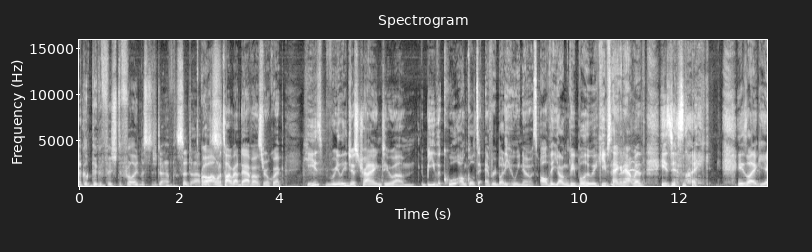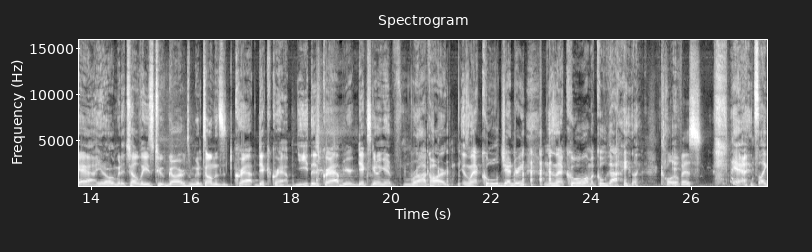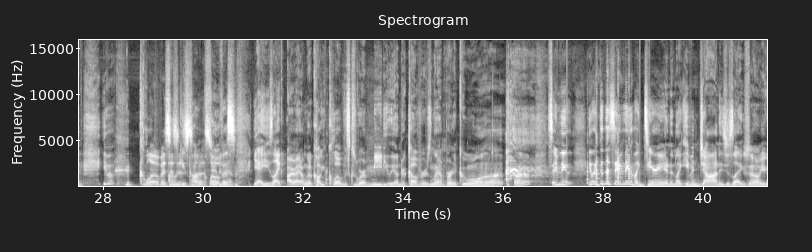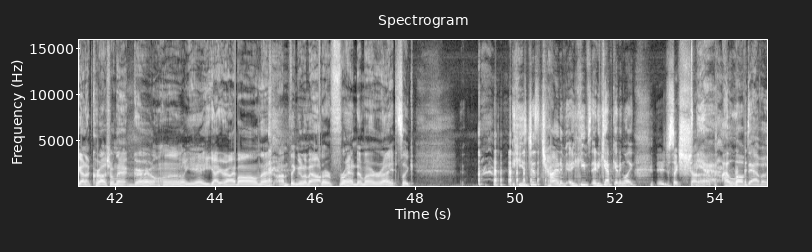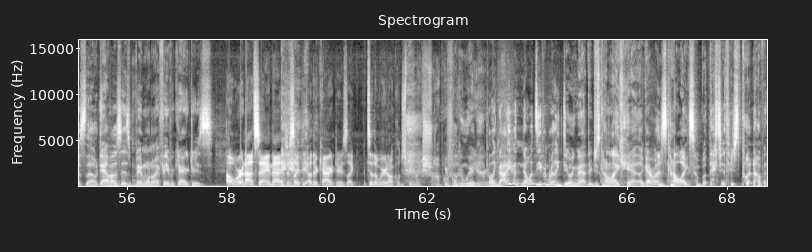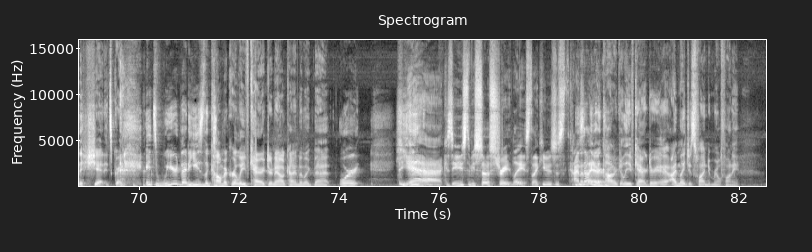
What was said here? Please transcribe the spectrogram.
I got bigger fish to fry, Mister Davos. Davos. Oh, I want to talk about Davos real quick. He's really just trying to um, be the cool uncle to everybody who he knows. All the young people who he keeps hanging out with, he's just like, he's like, yeah, you know, I'm going to tell these two guards, I'm going to tell them this is crab, dick crab. You eat this crab, your dick's going to get rock hard. Isn't that cool, Gendry? Isn't that cool? I'm a cool guy. like, Clovis. yeah, it's like, even, Clovis Oh, is his calling uh, Clovis. pseudonym. Yeah, he's like, all right, I'm gonna call you Clovis because we're immediately undercover. Isn't that pretty cool, huh? Huh? same thing. He like did the same thing with like Tyrion and like even Jon. He's just like, so you got a crush on that girl, huh? Yeah, you got your eyeball on that. I'm thinking about her friend. Am I right? It's like. He's just trying to. He keeps and he kept getting like You're just like shut up. yeah, I love Davos though. Davos has been one of my favorite characters. Oh, we're not saying that. Just like the other characters, like to the weird uncle, just being like, "Shut up, You're uncle, fucking weird. But like, not even no one's even really doing that. They're just kind of like, yeah, like everyone just kind of likes him, but they're just, they're just putting up with this shit. It's great. it's weird that he's the comic relief character now, kind of like that. Or he yeah, because he used to be so straight laced. Like he was just kind he's of not there. even a comic relief character. I might just find him real funny.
